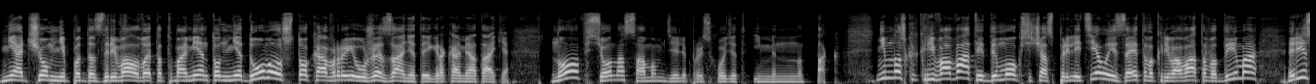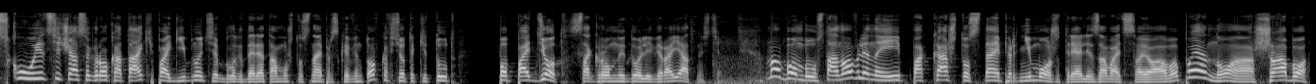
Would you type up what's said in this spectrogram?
ни о чем не подозревал в этот момент. Он не думал, что ковры уже заняты игроками атаки. Но все на самом деле происходит именно так. Немножко кривоватый дымок сейчас прилетел, и из-за этого кривоватого дыма рискует сейчас игрок атаки погибнуть, благодаря тому, что снайперская винтовка все-таки тут попадет с огромной долей вероятности. Но бомба установлена, и пока что снайпер не может реализовать свое АВП. Ну а Шабо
